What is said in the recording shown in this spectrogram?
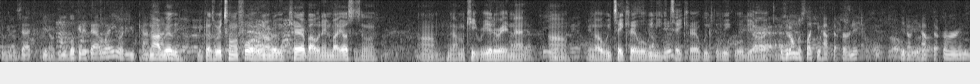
I mean, is that, you know, do you look at it that way, or do you kind of? Not really, because we're two and four. We don't really care about what anybody else is doing. Um, I'm gonna keep reiterating that. Um, you know, we take care of what we need to take care of week to week. We'll be all right. Is it almost like you have to earn it? You know, you have to earn.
